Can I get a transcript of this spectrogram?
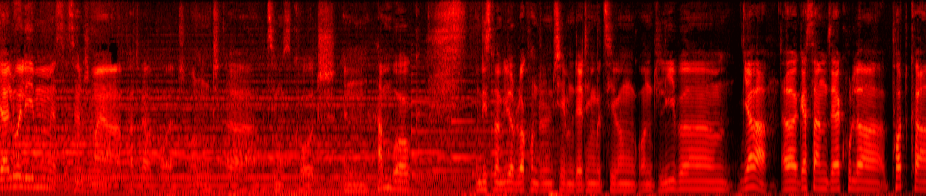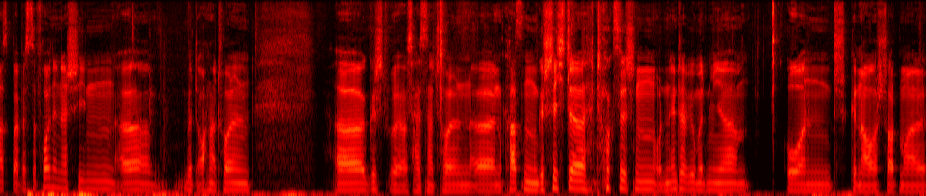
Ja, hallo ihr Lieben, es ist Herr Schmeier, Paartherapeut und äh, Beziehungscoach in Hamburg. Und diesmal wieder Blog um die Themen Dating, Beziehung und Liebe. Ja, äh, gestern ein sehr cooler Podcast bei Beste Freundin erschienen, äh, mit auch einer tollen, äh, was heißt einer tollen, äh, einer krassen Geschichte, toxischen und ein Interview mit mir. Und genau, schaut mal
